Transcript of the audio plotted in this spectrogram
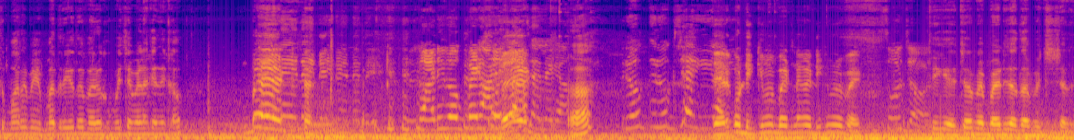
तुम्हारे में हिम्मत रही है तो मेरे को पीछे बैठा के दिखाओ। नहीं नहीं नहीं नहीं नहीं नहीं। गाड़ी लोग बैठ गाड़ी सो कहाँ चलेगा। हाँ? रुक रुक जाएगी तेरे को डिक्की में बैठने का डिक्की में बैठ। सो जाओ। ठीक है चल मैं बैठ जाता हूँ पीछे चल।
